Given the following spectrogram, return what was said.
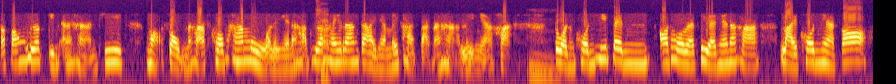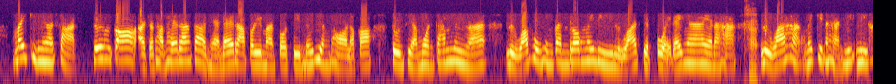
ก็ต้องเลือกกินอาหารที่เหมาะสมนะคะ ครบห้าหมู่อะไรเงี้ยนะคะ เพื่อครับ ให้ร่างกายเนี่ยไม่ขาดสารอาหารอะไรเงี้ยค่ะ อืม ส่วนคนที่เป็นออโทเรเตียเนี่ยนะคะ หลายคนเนี่ยก็ไม่กินเนื้อสัตว์ ซึ่งก็อาจจะทำให้ร่างกายเนี่ยได้รับปริมาณโปรตีนไม่เพียงพอ แล้วก็สูญเสียมวลกล้ามเนื้อ หรือว่าภูมิคุ้มกันโรคไม่ดี หรือว่าเจ็บป่วยได้ง่ายอะนะคะครับหรือว่าหากไม่กินอาหารที่มีไข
